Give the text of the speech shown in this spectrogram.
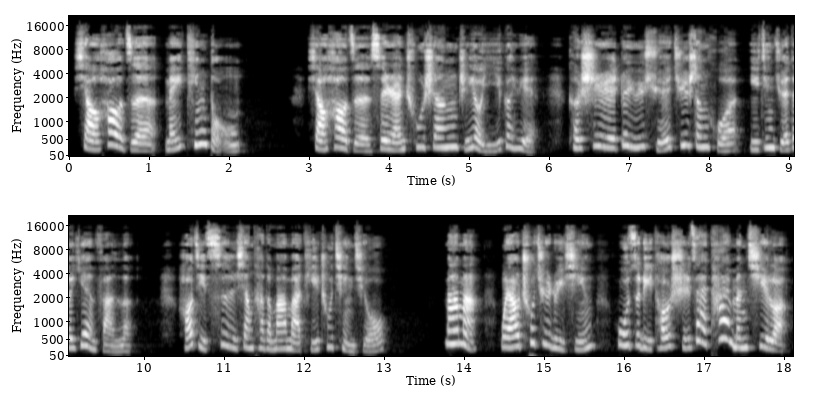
小耗子没听懂。小耗子虽然出生只有一个月，可是对于学居生活已经觉得厌烦了。好几次向他的妈妈提出请求：“妈妈，我要出去旅行，屋子里头实在太闷气了。”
